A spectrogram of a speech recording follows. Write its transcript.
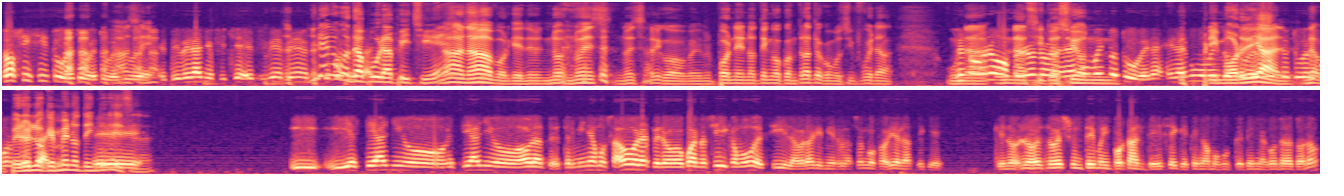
No, sí, sí, tuve, tuve, tuve. Ah, tuve. sí. El primer año fiché. El primer, primer Mirá fiché cómo te apura Pichi, ¿eh? No, no, porque no, no es no es algo, eh, pone no tengo contrato como si fuera una, no, no, una pero no, en algún situación momento tuve, en, algún momento tuve, en algún primordial, momento tuve pero es lo que menos te Eh, interesa. y, y este año, este año ahora te- terminamos ahora, pero bueno, sí, como vos decís, la verdad que mi relación con Fabián hace que, que no, no, no es un tema importante ese que tengamos que tenga contrato no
